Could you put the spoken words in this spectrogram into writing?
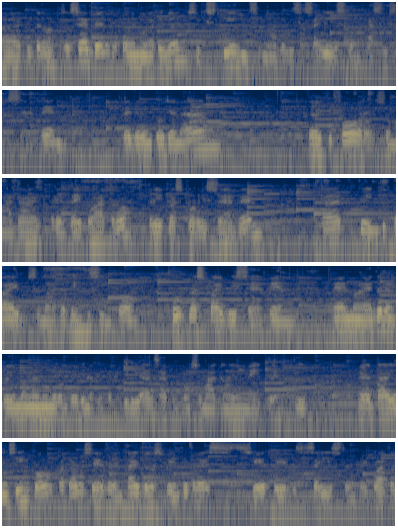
At dito naman po sa 7, kukunin mo natin yung 16, sumada 16, 1 plus 6 is 7. Pwede rin po dyan ang 34, sumada 34, 3 plus 4 is 7. At 25, sumada 25. 2 plus 5 is 7. Ayan mga idol, yan po yung mga numerong pwede natin pagpilian sa ating pong sumada ngayong May 20. Meron tayong 5, 14, 32, 23, 7, 16, 34,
